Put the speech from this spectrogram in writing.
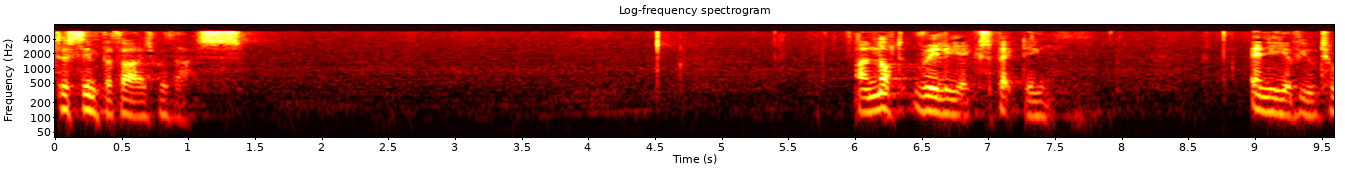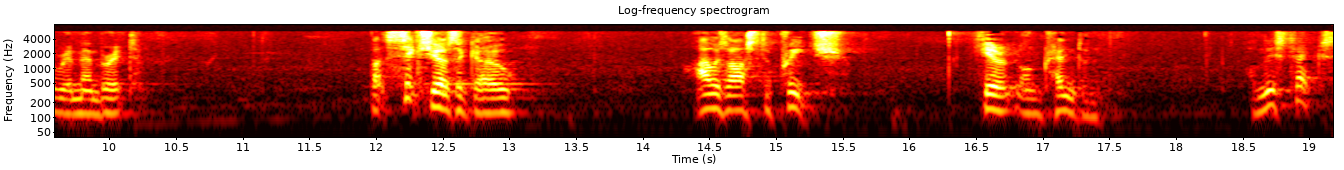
to sympathize with us. I'm not really expecting any of you to remember it. But six years ago, I was asked to preach here at Long Crendon on this text.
